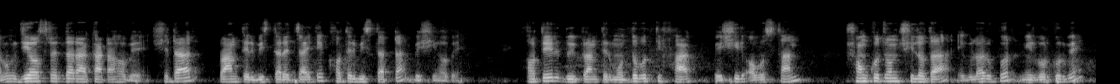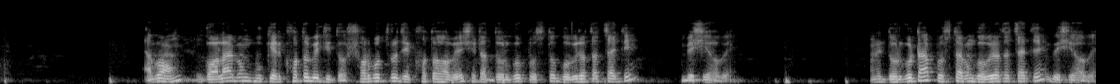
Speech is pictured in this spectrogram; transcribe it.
এবং যে অস্ত্রের দ্বারা কাটা হবে, সেটার প্রান্তের বিস্তারের চাইতে ক্ষতের বিস্তারটা বেশি হবে। ক্ষতের দুই প্রান্তের মধ্যবর্তী ফাঁক, পেশির অবস্থান, সংকোচনশীলতা, এগুলোর উপর নির্ভর করবে। এবং গলা এবং বুকের ক্ষত ব্যতীত সর্বত্র যে ক্ষত হবে, সেটা দৈর্ঘ্য, প্রস্থ, গভীরতার চাইতে বেশি হবে। মানে দৈর্ঘ্যটা, প্রস্থ এবং গভীরতার চাইতে বেশি হবে।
